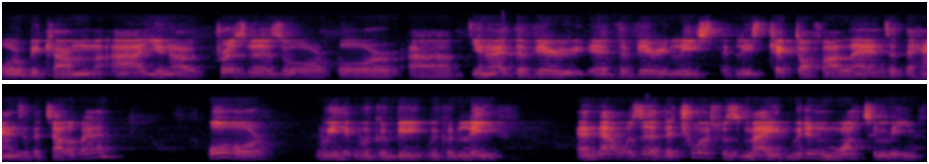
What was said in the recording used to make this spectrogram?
or become uh, you know prisoners or or uh, you know at the very at the very least at least kicked off our lands at the hands of the Taliban, or we we could be we could leave, and that was it. The choice was made. We didn't want to leave.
